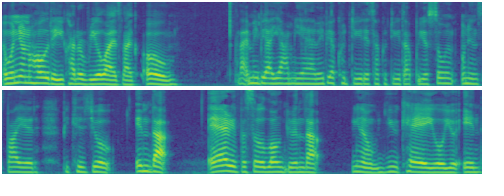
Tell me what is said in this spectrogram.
And when you're on holiday you kind of realize like, oh, like maybe I am, yeah, maybe I could do this, I could do that, but you're so uninspired because you're in that area for so long, you're in that, you know, UK or you're in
